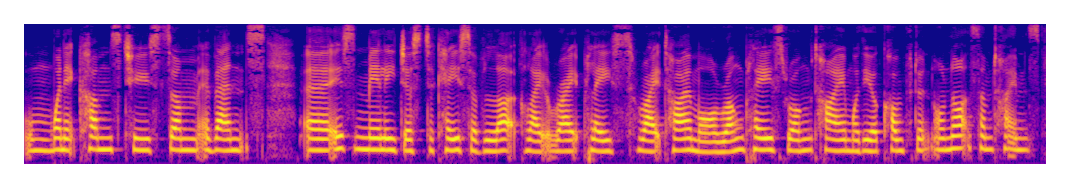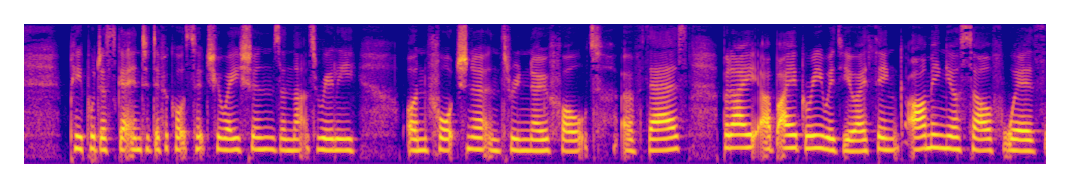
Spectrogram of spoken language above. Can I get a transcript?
um, when it comes to some events, uh, it's merely just a case of luck, like right place, right time, or wrong place, wrong time, whether you're confident or not. Sometimes people just get into difficult situations, and that's really unfortunate and through no fault of theirs. But I, I agree with you. I think arming yourself with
